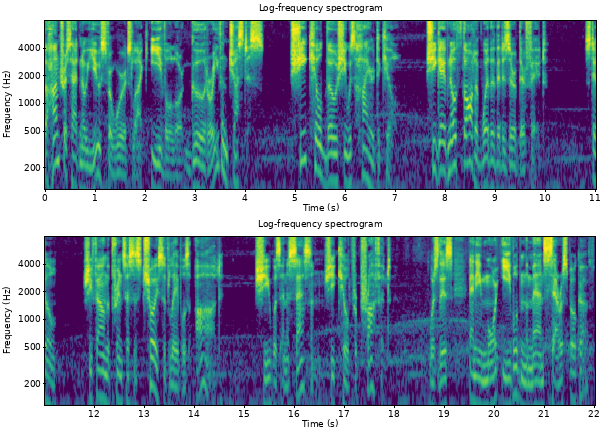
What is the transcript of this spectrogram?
The huntress had no use for words like evil or good or even justice. She killed those she was hired to kill. She gave no thought of whether they deserved their fate. Still, she found the princess's choice of labels odd. She was an assassin. She killed for profit. Was this any more evil than the man Serra spoke of?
